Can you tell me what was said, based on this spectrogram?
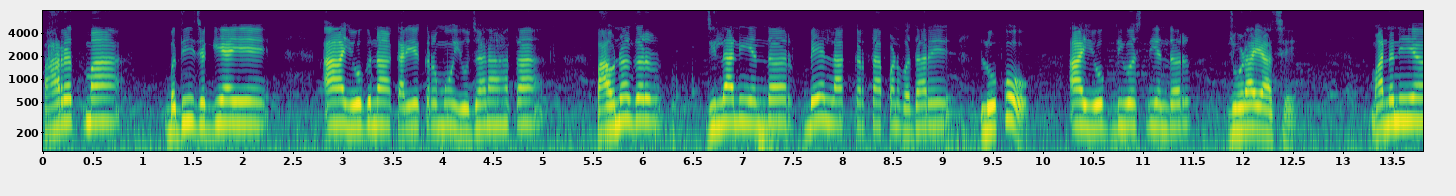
ભારતમાં બધી જગ્યાએ આ યોગના કાર્યક્રમો યોજાણા હતા. ભાવનગર જિલ્લાની અંદર બે લાખ કરતાં પણ વધારે લોકો આ યોગ દિવસની અંદર જોડાયા છે. માનનીય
